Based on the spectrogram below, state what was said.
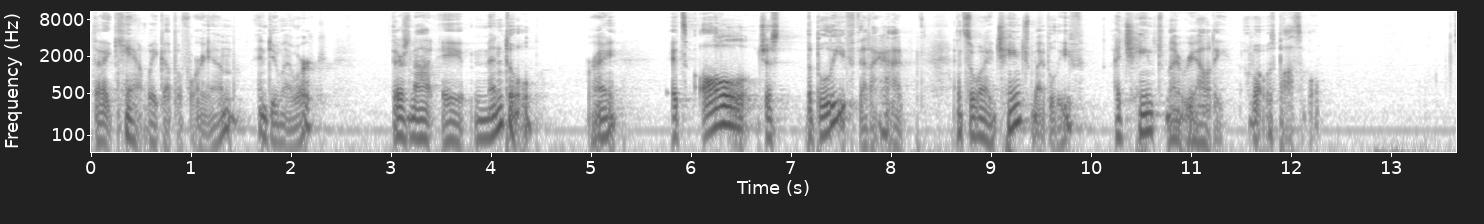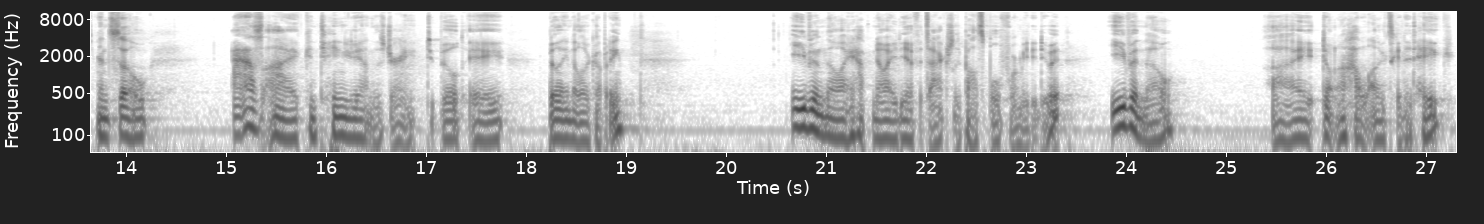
that I can't wake up at 4 a.m. and do my work. There's not a mental, right? It's all just the belief that I had. And so when I changed my belief, I changed my reality of what was possible. And so as I continue down this journey to build a billion dollar company, even though I have no idea if it's actually possible for me to do it, even though I don't know how long it's going to take,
